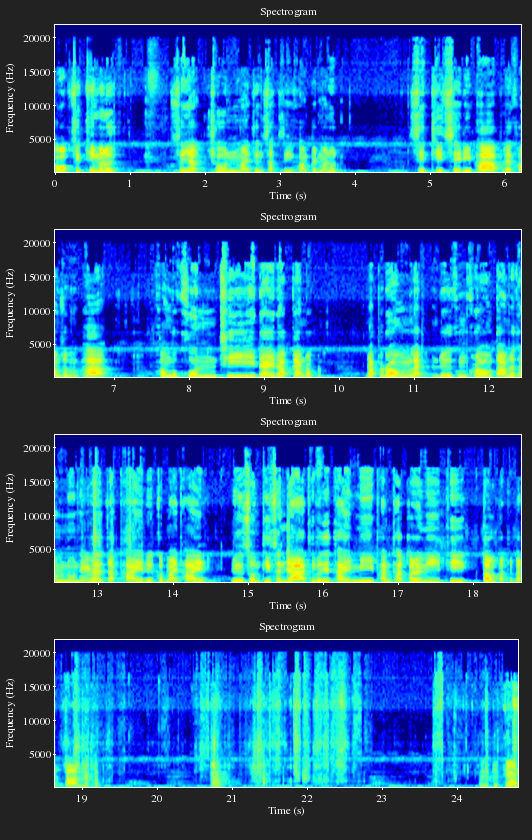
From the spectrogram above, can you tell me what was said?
เขาบอกสิทธิมนุษยชนหมายถึงศักดิ์ศรีความเป็นมนุษย์ สิทธิเสรีภาพและความเสมอภาคของบุคคลที่ได้รับการรับรับรองและหรือคุ้มครองตามรัฐธรรมนูญแห่งราชอาณาจักรไทย หรือกฎหมายไทย หรือสนธิสัญญาที่ประเทศไทยมีพันธกรณีที่ต้องปฏิบัติตามนะครับอะอันนี้เป็นการ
